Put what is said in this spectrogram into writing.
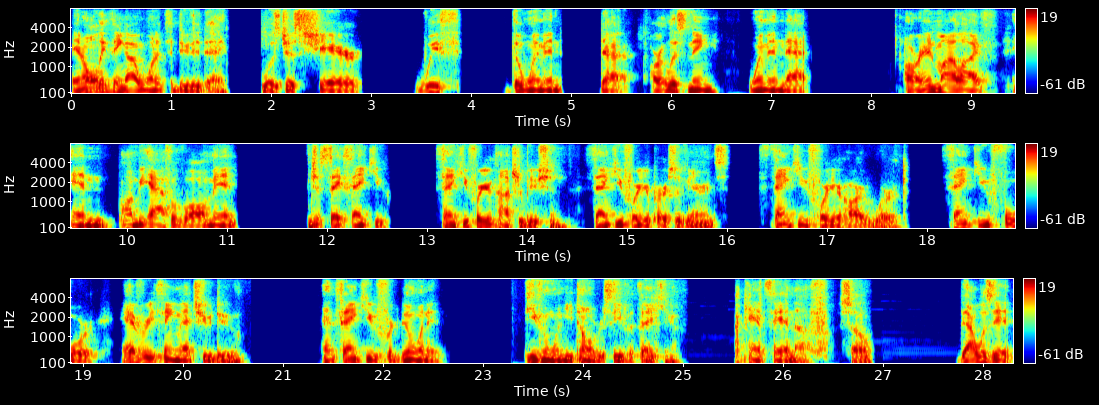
And only thing I wanted to do today was just share with the women that are listening, women that are in my life, and on behalf of all men, just say thank you. Thank you for your contribution. Thank you for your perseverance. Thank you for your hard work. Thank you for everything that you do. And thank you for doing it even when you don't receive a thank you. I can't say enough. So that was it.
